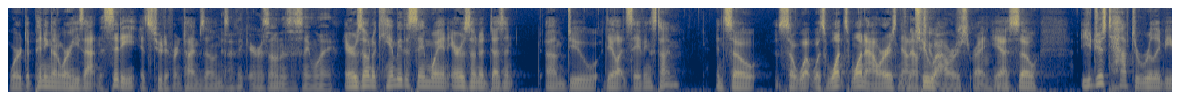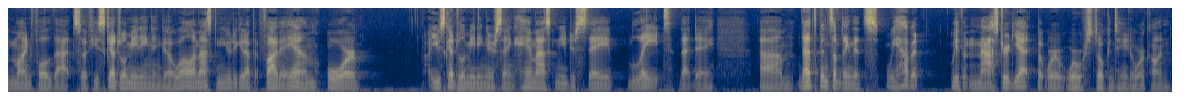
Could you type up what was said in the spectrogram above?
where depending on where he's at in the city, it's two different time zones. And I think Arizona is the same way. Arizona can be the same way, and Arizona doesn't um, do daylight savings time, and so so what was once one hour is now, Now two, two hours, hours. right? Mhm. Yeah, so you just have to really be mindful of that. So if you schedule a meeting and go, well, I'm asking you to get up at 5 a.m., or you schedule a meeting and you're saying, hey, I'm asking you to stay late that day. Um, that's been something that's we haven't we haven't mastered yet, but we're we're still continuing to work on.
